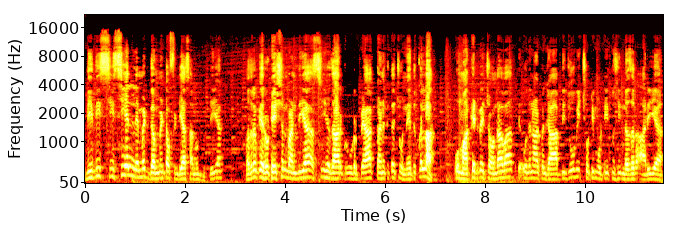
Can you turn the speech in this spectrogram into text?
ਦੀ ਦੀ CCL limit government of India ਸਾਨੂੰ ਦਿੱਤੀ ਆ। ਮਤਲਬ ਕਿ ਰੋਟੇਸ਼ਨ ਬਣਦੀ ਆ 80000 ਕਰੋੜ ਰੁਪਇਆ ਕਣਕ ਤੇ ਝੋਨੇ ਤੋਂ ਕੱਲਾ ਉਹ ਮਾਰਕੀਟ ਵਿੱਚ ਆਉਂਦਾ ਵਾ ਤੇ ਉਹਦੇ ਨਾਲ ਪੰਜਾਬ ਦੀ ਜੋ ਵੀ ਛੋਟੀ ਮੋਟੀ ਤੁਸੀਂ ਨਜ਼ਰ ਆ ਰਹੀ ਆ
